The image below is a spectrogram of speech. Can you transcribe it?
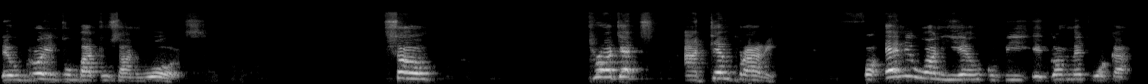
they will grow into battles and wars. So projects are temporary for anyone here who could be a government worker,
